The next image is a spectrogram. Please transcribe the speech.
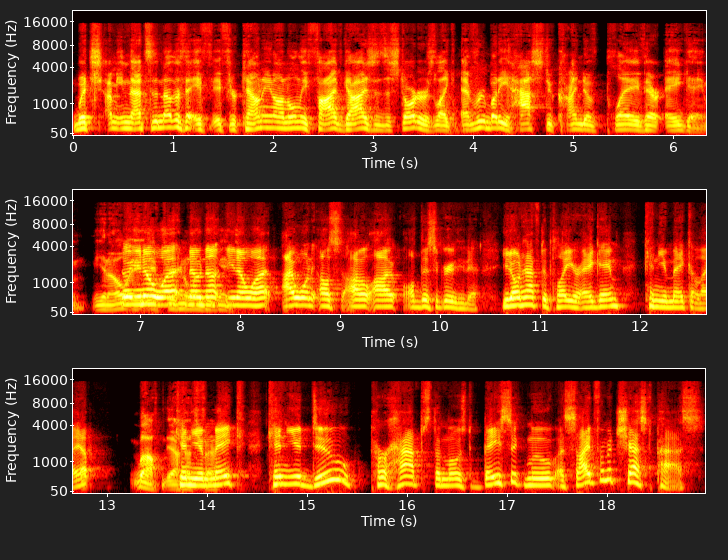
Which I mean, that's another thing. If, if you're counting on only five guys as the starters, like everybody has to kind of play their A game, you know. No, you know what? No, no, you know what? I want. I'll, I'll I'll disagree with you there. You don't have to play your A game. Can you make a layup? Well, yeah. Can you fair. make? Can you do perhaps the most basic move aside from a chest pass?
